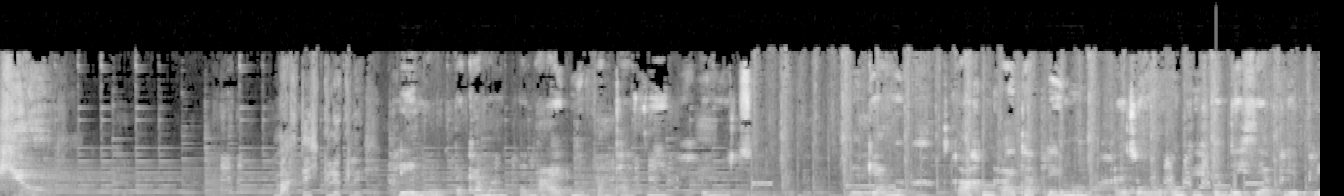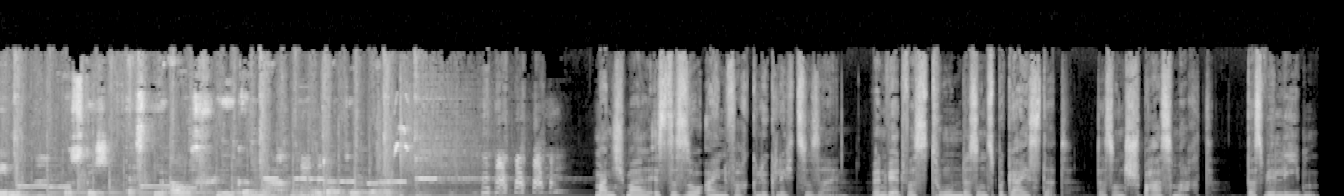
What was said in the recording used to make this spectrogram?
You. Mach dich glücklich. Pläne. Da kann man seine eigene Fantasie benutzen. Ich will gerne Drachenreiter Pläne. Also irgendwie finde ich sehr viel Pläne lustig, dass die Ausflüge machen oder sowas. Manchmal ist es so einfach, glücklich zu sein. Wenn wir etwas tun, das uns begeistert, das uns Spaß macht, das wir lieben.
